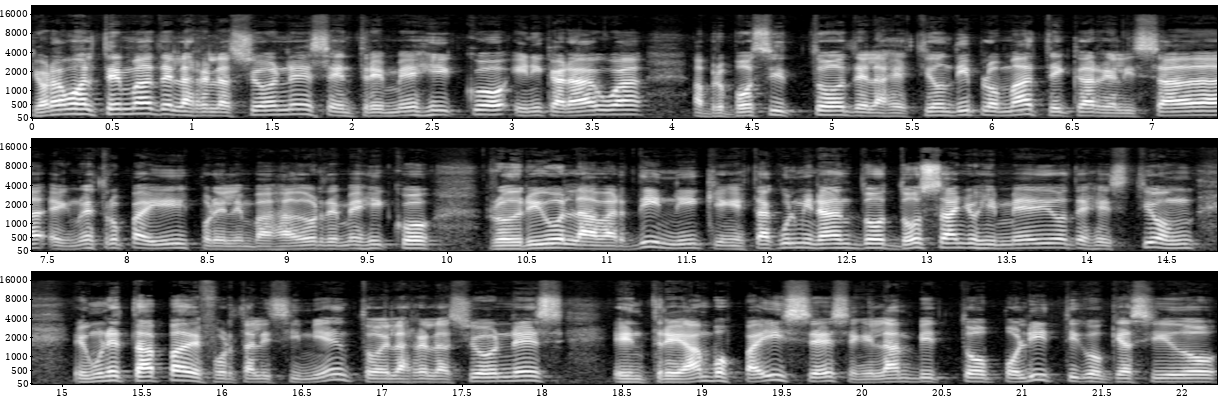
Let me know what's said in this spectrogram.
Y ahora vamos al tema de las relaciones entre México y Nicaragua a propósito de la gestión diplomática realizada en nuestro país por el embajador de México, Rodrigo Labardini, quien está culminando dos años y medio de gestión en una etapa de fortalecimiento de las relaciones entre ambos países en el ámbito político que ha sido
